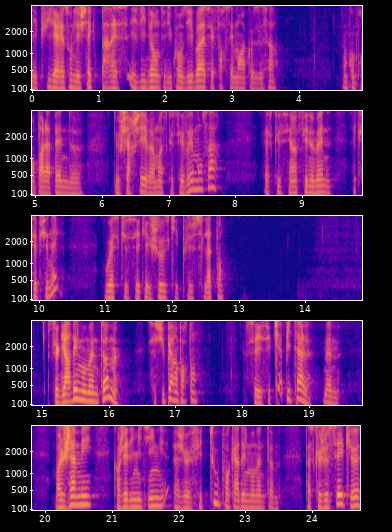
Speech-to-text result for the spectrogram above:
Et puis les raisons de l'échec paraissent évidentes et du coup on se dit bah c'est forcément à cause de ça. Donc on prend pas la peine de chercher vraiment est-ce que c'est vraiment ça? Est-ce que c'est un phénomène exceptionnel? Ou est-ce que c'est quelque chose qui est plus latent? Parce que garder le momentum, c'est super important. C'est capital même. Moi, jamais, quand j'ai des meetings, je fais tout pour garder le momentum. Parce que je sais que,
